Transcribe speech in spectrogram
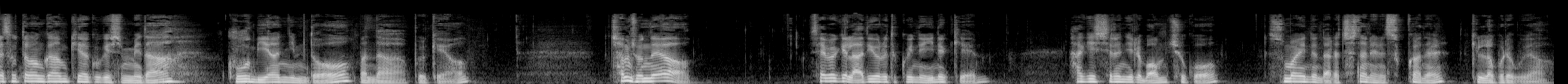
사연의 속담원과 함께하고 계십니다. 구미연 님도 만나볼게요. 참 좋네요. 새벽에 라디오를 듣고 있는 이 느낌. 하기 싫은 일을 멈추고 숨어있는 나를 찾아내는 습관을 길러보려고요.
